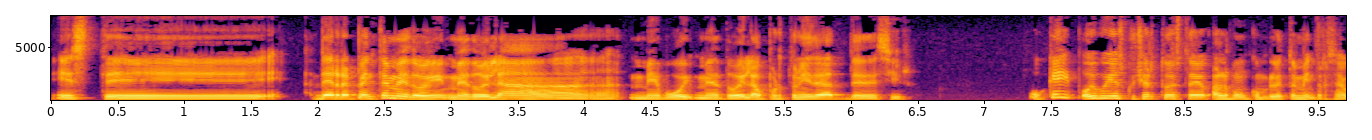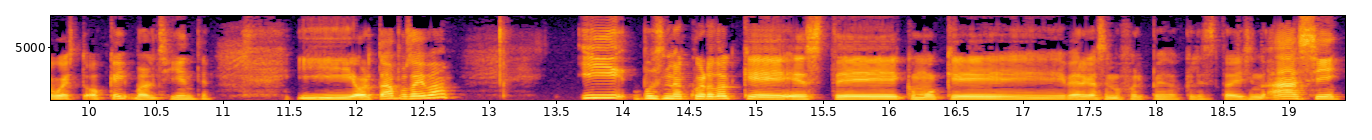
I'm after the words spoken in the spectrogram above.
Este, de repente me doy, me doy la, me voy, me doy la oportunidad de decir, ok, hoy voy a escuchar todo este álbum completo mientras hago esto, ok, va al siguiente. Y ahorita, pues ahí va. Y pues me acuerdo que, este, como que, verga, se me fue el pedo, ¿qué les estaba diciendo? Ah, sí,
